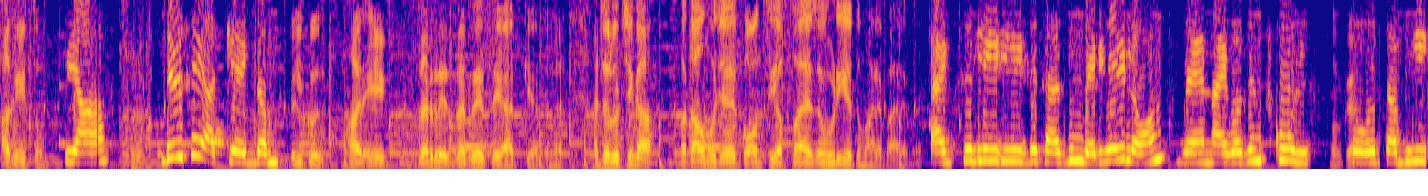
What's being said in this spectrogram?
आ गई तुम। या दिल से याद किया एकदम। बिल्कुल। हर एक जर्रे जर्रे से याद किया तुम्हें। अच्छा रुचिका बताओ मुझे कौन सी अफवाह ऐसे उड़ी है तुम्हारे बारे में? Actually this has been very very long when I was in school Okay. तो तभी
